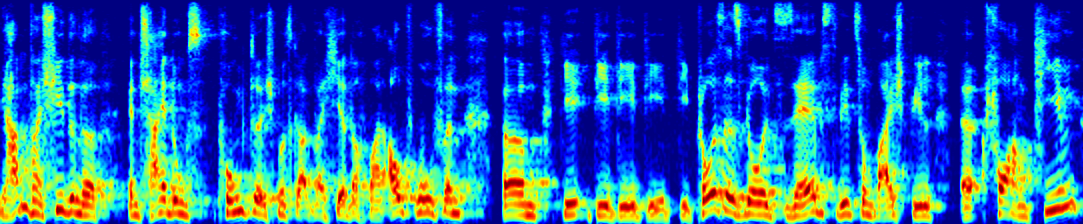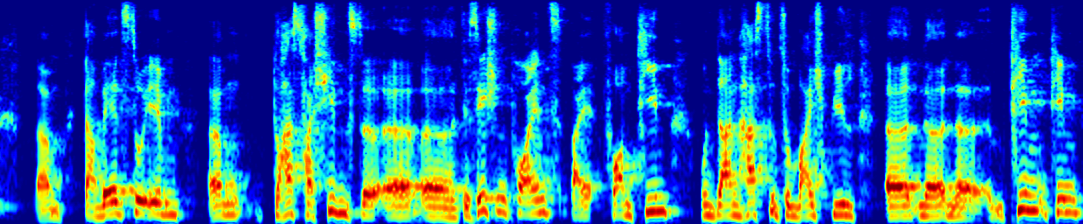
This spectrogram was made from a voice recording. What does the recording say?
Wir haben verschiedene Entscheidungspunkte. Ich muss gerade mal hier nochmal aufrufen. Ähm, die, die, die, die, die Process Goals selbst, wie zum Beispiel äh, Form Team. Ähm, da wählst du eben, ähm, du hast verschiedenste äh, äh, Decision Points bei Form Team und dann hast du zum Beispiel äh, eine, eine Team, Team,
